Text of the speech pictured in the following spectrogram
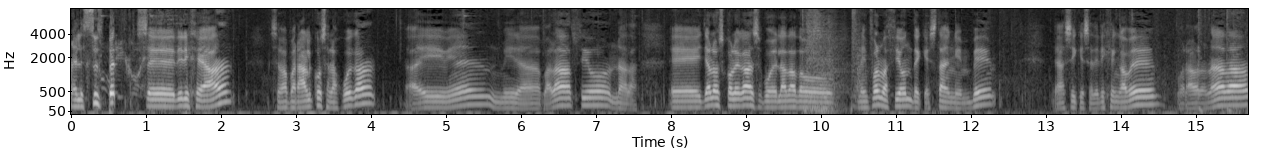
El suspect se dirige a se va para Alco, se la juega. Ahí bien, mira, Palacio, nada. Eh, ya los colegas pues le ha dado la información de que están en B. Así que se dirigen a B, por ahora nada.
